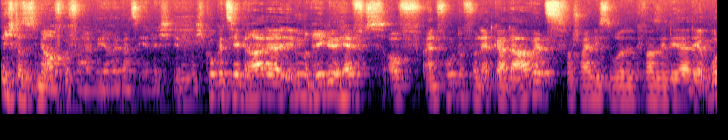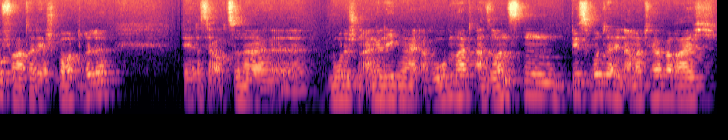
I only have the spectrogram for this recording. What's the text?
Nicht, dass es mir aufgefallen wäre, ganz ehrlich. Ich gucke jetzt hier gerade im Regelheft auf ein Foto von Edgar Davids, wahrscheinlich so quasi der, der Urvater der Sportbrille, der das ja auch zu einer äh, modischen Angelegenheit erhoben hat. Ansonsten bis runter in den Amateurbereich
